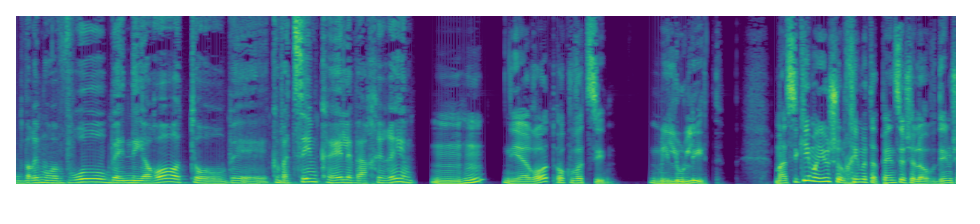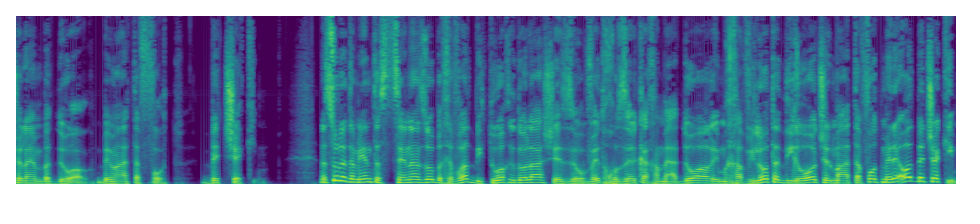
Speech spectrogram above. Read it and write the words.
הדברים הועברו בניירות או בקבצים כאלה ואחרים. Mm-hmm, ניירות או קבצים. מילולית. מעסיקים היו שולחים את הפנסיה של העובדים שלהם בדואר, במעטפות, בצ'קים. נסו לדמיין את הסצנה הזו בחברת ביטוח גדולה שאיזה עובד חוזר ככה מהדואר עם חבילות אדירות של מעטפות מלאות בצ'קים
